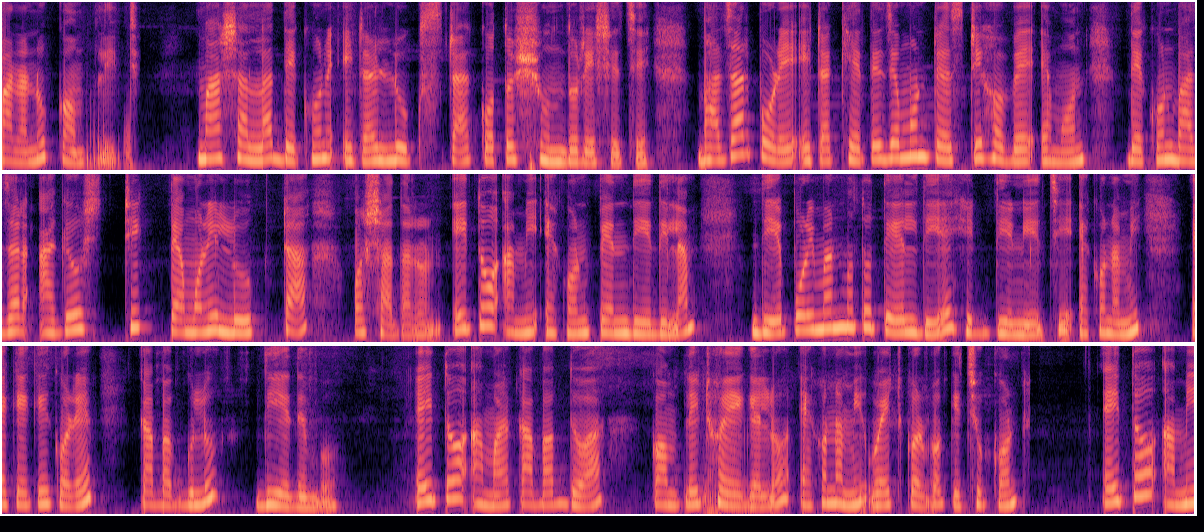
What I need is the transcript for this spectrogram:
বানানো কমপ্লিট মাশাল্লাহ দেখুন এটার লুকসটা কত সুন্দর এসেছে। ভাজার পরে এটা খেতে যেমন টেস্টি হবে এমন, দেখুন ভাজার আগেও ঠিক তেমনই লুকটা অসাধারণ। এই তো আমি এখন প্যান দিয়ে দিলাম, দিয়ে পরিমাণ মতো তেল দিয়ে হিট দিয়ে নিয়েছি। এখন আমি একে একে করে কাবাবগুলো দিয়ে দেব। এই তো আমার কাবাব দেওয়া কমপ্লিট হয়ে গেল। এখন আমি ওয়েট করব কিছুক্ষণ। এই তো আমি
